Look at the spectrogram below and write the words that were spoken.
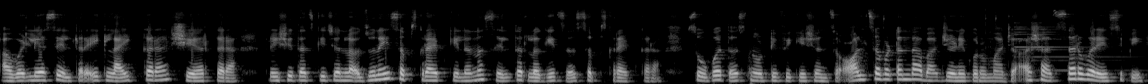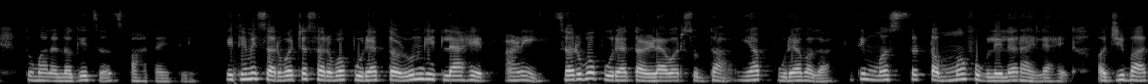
आवडली असेल तर एक लाईक करा शेअर करा. प्रेषिताच किचनला अजूनही सबस्क्राईब केलं नसेल तर लगेचच सबस्क्राईब करा. सोबतच नोटिफिकेशनचं ऑलचं बटन दाबा जेणेकरून माझ्या अशाच सर्व रेसिपी तुम्हाला लगेचच पाहता येतील. इथे मी सर्वच्या सर्व पुऱ्या तळून घेतल्या आहेत आणि सर्व पुऱ्या तळल्यावर सुद्धा या पुऱ्या बघा किती मस्त टम्म फुगलेल्या राहिल्या आहेत. अजिबात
